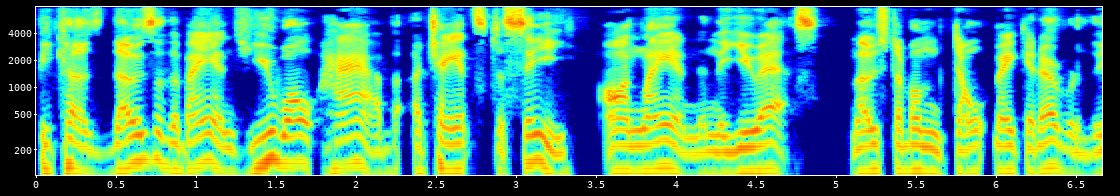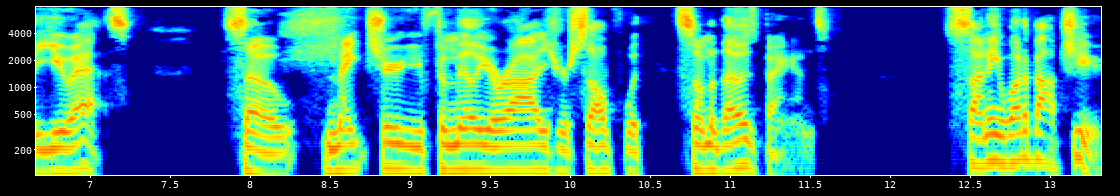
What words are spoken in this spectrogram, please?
because those are the bands you won't have a chance to see on land in the US. Most of them don't make it over to the US. So make sure you familiarize yourself with some of those bands. Sonny, what about you?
